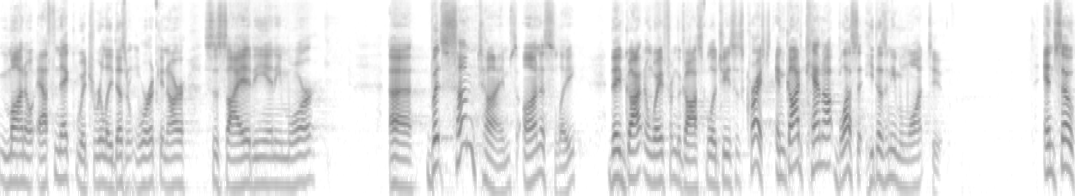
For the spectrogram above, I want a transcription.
mono ethnic, which really doesn't work in our society anymore. Uh, but sometimes, honestly, they've gotten away from the gospel of Jesus Christ. And God cannot bless it, He doesn't even want to. And so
